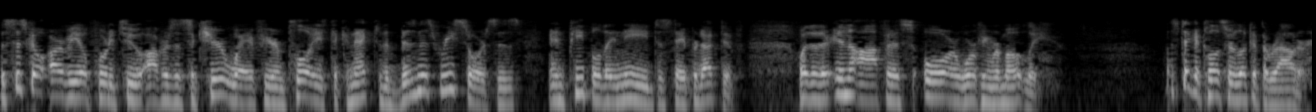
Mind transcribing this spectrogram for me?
The Cisco RV042 offers a secure way for your employees to connect to the business resources and people they need to stay productive, whether they're in the office or working remotely. Let's take a closer look at the router.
